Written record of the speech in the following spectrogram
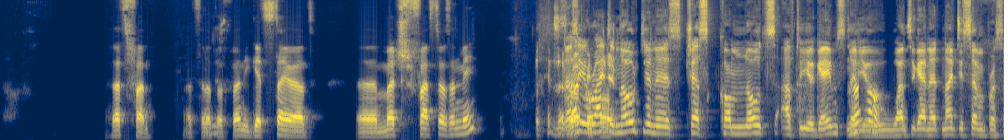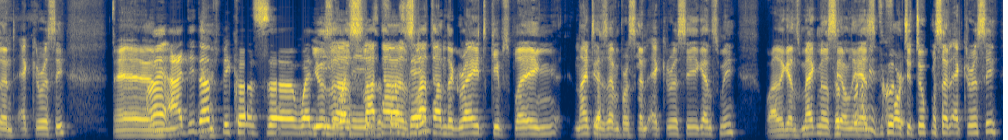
That's fun. That's a lot of fun. He gets tired uh, much faster than me. Does he write a note in his chess.com notes after your games that no. you once again at 97% accuracy? Um, I, I, didn't because uh, when user he, when Zlatan, the Zlatan the Great keeps playing 97% yeah. accuracy against me, while against Magnus the he only has 42% accuracy.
